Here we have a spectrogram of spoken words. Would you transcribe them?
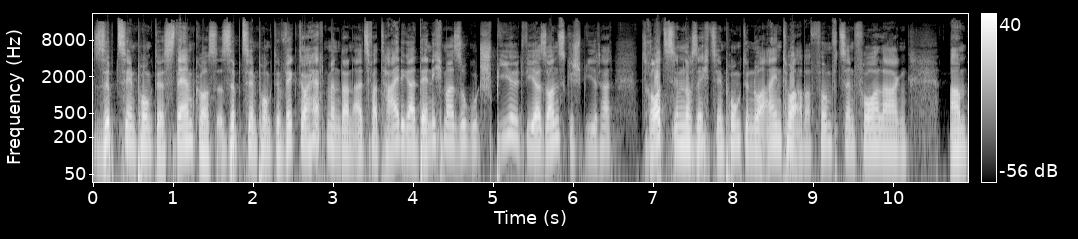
17 Punkte, Stamkos 17 Punkte, Victor Hetman dann als Verteidiger, der nicht mal so gut spielt, wie er sonst gespielt hat. Trotzdem noch 16 Punkte, nur ein Tor, aber 15 Vorlagen. Ähm,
